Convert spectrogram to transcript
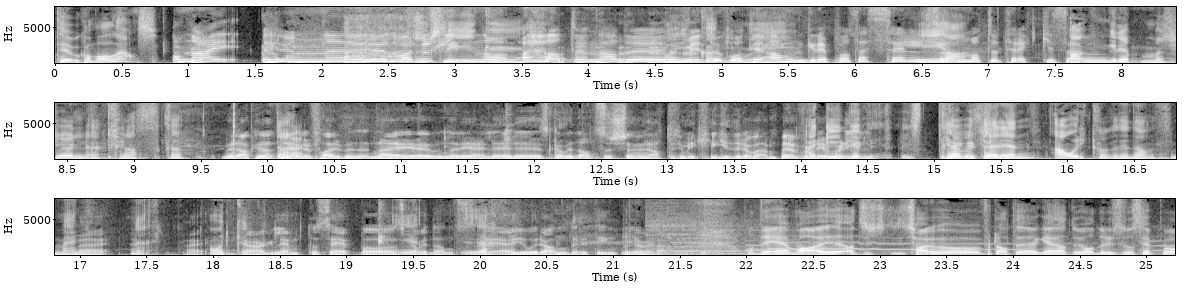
TV-kanalen. Altså. Nei, hun, hun var så sliten nå at hun hadde hun begynte å gå til angrep på seg selv, så hun måtte trekke seg. Angrep på meg sjøl, klaska. Men akkurat når det gjelder Farmen Nei, når det gjelder eh, Skal vi danse, skjønner jeg at de ikke gidder å være med. For det blir litt, blir litt Jeg orker ikke å danse mer. Nei. Nei. Nei. Jeg har glemt å se på Skal vi danse. Ja. Jeg gjorde andre ting på lørdag. Og det var at Du sa jo, fortalte Geir at du hadde lyst til å se på,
